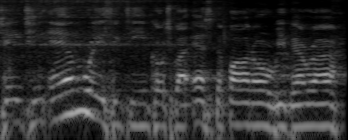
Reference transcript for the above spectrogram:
JGM Racing Team, coached by Estefano Rivera.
